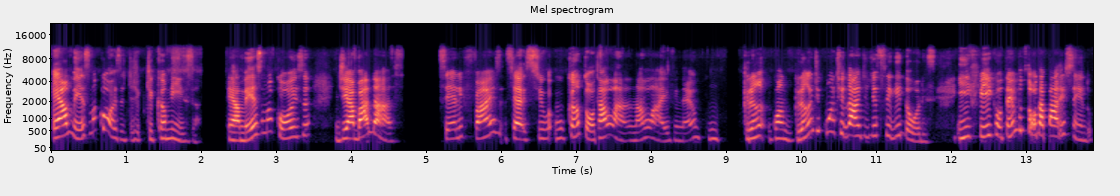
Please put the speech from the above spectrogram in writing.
é a mesma coisa de, de, camisa. É a mesma coisa de abadás. Se ele faz, se, se o cantor tá lá na live, né, com, com uma grande quantidade de seguidores e fica o tempo todo aparecendo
